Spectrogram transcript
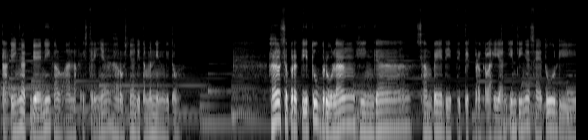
Tak ingat dia ini kalau anak istrinya harusnya ditemenin gitu Hal seperti itu berulang hingga sampai di titik perkelahian. Intinya saya tuh di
